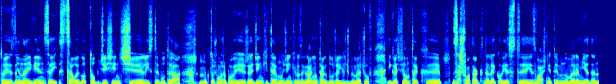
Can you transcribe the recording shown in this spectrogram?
To jest najwięcej z całego top 10 e, listy WTA. Ktoś może powiedzieć, że dzięki temu, dzięki rozegraniu tak dużej liczby meczów, Iga Świątek zaszła tak daleko, jest, jest właśnie tym numerem jeden,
